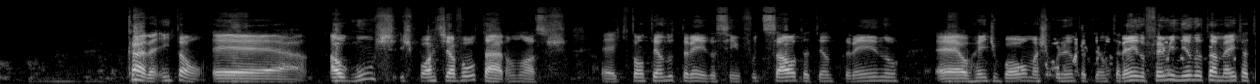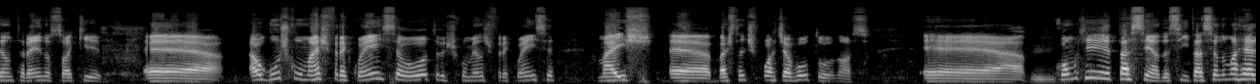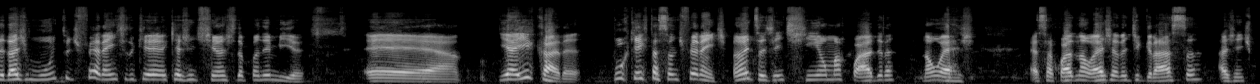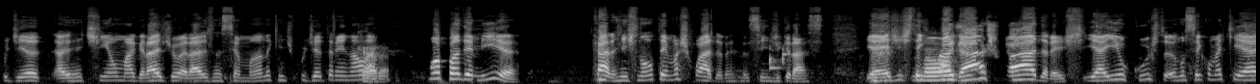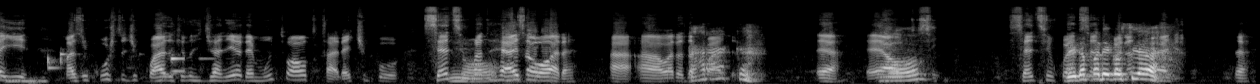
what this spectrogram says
Cara, então, é... alguns esportes já voltaram, nossos, é, que estão tendo treino, assim, futsal tá tendo treino, é, o handball masculino tá tendo treino, feminino também tá tendo treino, só que é, alguns com mais frequência, outros com menos frequência, mas é, bastante esporte já voltou, nosso. É, como que está sendo? Assim, está sendo uma realidade muito diferente do que, que a gente tinha antes da pandemia. É, e aí, cara, por que está sendo diferente? Antes a gente tinha uma quadra na UERJ. Essa quadra na UERJ era de graça, a gente podia, a gente tinha uma grade de horários na semana que a gente podia treinar Cara. lá. Com a pandemia, cara, a gente não tem mais quadra, assim, de graça. E aí a gente tem Nossa. que pagar as quadras. E aí o custo, eu não sei como é que é aí, mas o custo de quadra aqui no Rio de Janeiro é muito alto, cara. É tipo 150 Nossa. reais a hora. A, a hora da Caraca. quadra. É, é Nossa. alto, assim. 150 Nem dá pra negociar. Reais. É.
